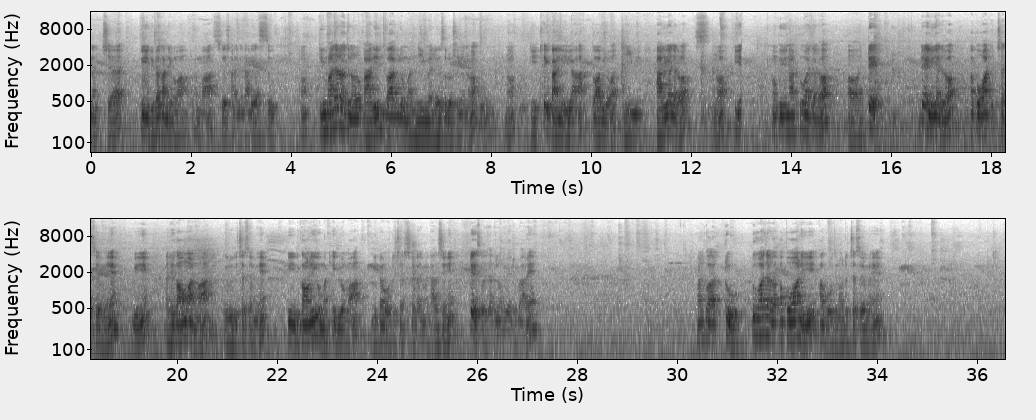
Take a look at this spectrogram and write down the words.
နှစ်ချက်ပြီးဒီဘက်ကနေပြီးမှအမှဆွဲချလိုက်တယ်ဒါလေးကစုနော်ဒီမှာကျတော့ကျွန်တော်တို့ဘာလေးသွားပြီးတော့မှညီမယ်လဲဆိုလို့ရှိရင်နော်နော် ဒီထိတ်ပိုင်းလေးကသွားပြီးတော့ညီမယ်ဒါလေးကကျတော့နော်ဒီโอเคနောက်တစ်ခုကကျတော့အာတဲ့တဲ့လေးကကျတော့အပေါ်ကတစ်ချက်ဆွဲမယ်ပြီးရင်အလေကောင်ကမှဒီလိုတစ်ချက်ဆွဲမယ်ပြီးဒီကောင်လေးကိုမှထိတ်ပြီးတော့မှဒီဘက်ကိုတစ်ချက်ဆွဲလိုက်မယ်ဒါဆိုရင်တဲ့ဆိုတဲ့စကားလုံးလေးပဲဖြစ်ပါတယ်နောက်တစ်ခုကတူတူကကြတော့အပေါ်ကနေအောက်ကိုကျွန်တော်တစ်ချက်ဆွဲမယ်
